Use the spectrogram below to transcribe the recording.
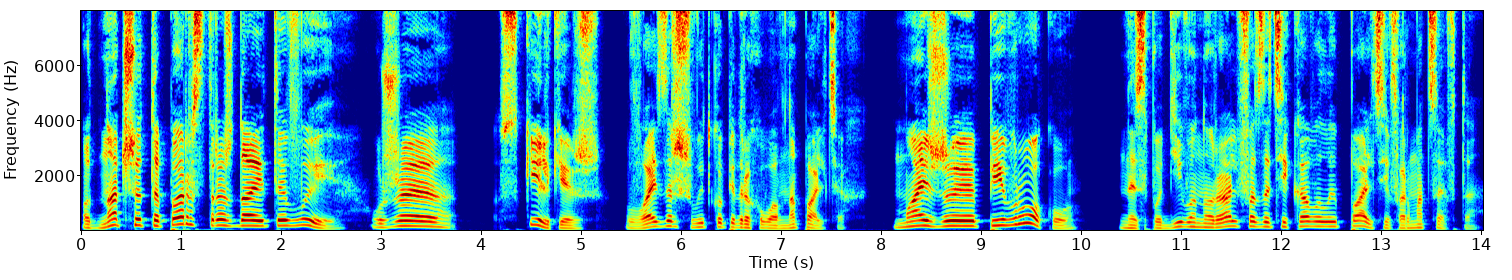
Одначе тепер страждаєте ви. Уже скільки ж? Вайзер швидко підрахував на пальцях. Майже півроку. Несподівано Ральфа зацікавили пальці фармацевта.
